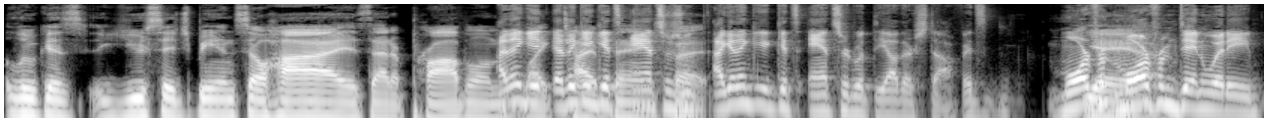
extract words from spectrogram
Luka's usage being so high. Is that a problem? I think like, I think it gets answers. but- With, I think it gets answered with the other stuff. It's more from Yeah, more yeah. from Dinwiddie,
